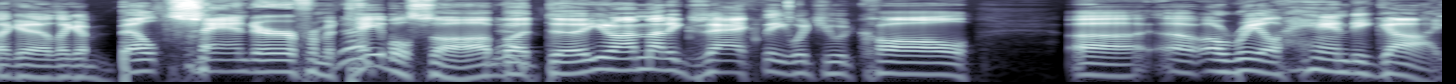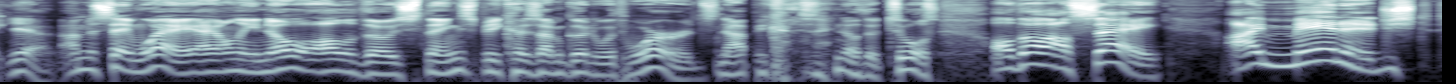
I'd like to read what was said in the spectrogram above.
like a like a belt sander from a table saw. But uh, you know, I'm not exactly what you would call uh, a, a real handy guy. Yeah, I'm the same way. I only know all of those things because I'm good with words, not because I know the tools. Although I'll say I managed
